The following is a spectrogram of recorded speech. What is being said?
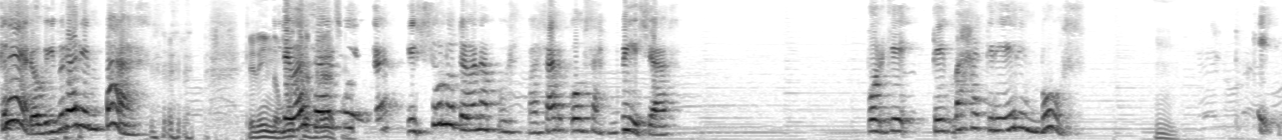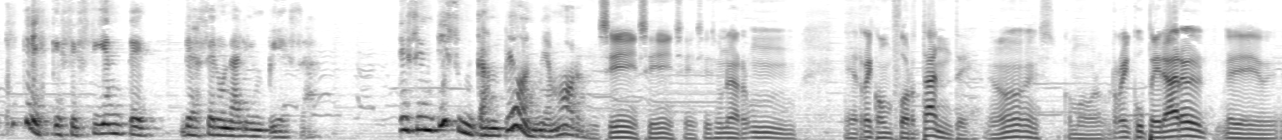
Claro, vibrar en paz. qué lindo. te vas a dar cuenta que solo te van a pasar cosas bellas porque te vas a creer en vos. Mm. ¿Qué, crees que se siente de hacer una limpieza? Te sentís un campeón, mi amor. Sí, sí, sí, sí es una, un, eh, reconfortante, ¿no? Es como recuperar eh,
